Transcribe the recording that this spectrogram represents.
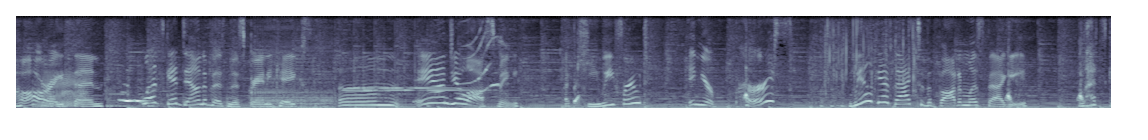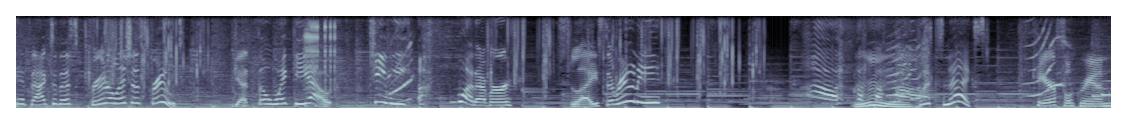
Alright then. Let's get down to business, Granny Cakes. Um, and you lost me. A kiwi fruit? In your purse? We'll get back to the bottomless baggie. Let's get back to this fruitalicious fruit. Get the wiki out. Kiwi, uh, whatever. Slice a rooney. Mmm, what's next? Careful, Gran.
